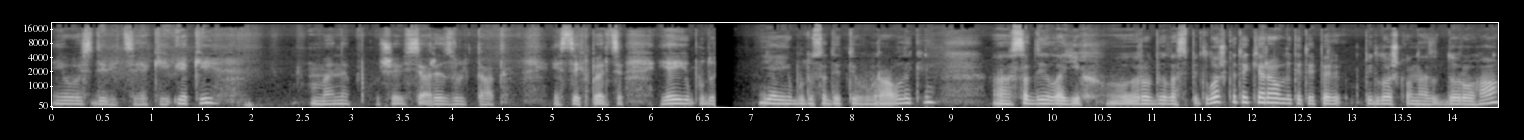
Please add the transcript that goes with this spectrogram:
І ось дивіться, який, який у мене получився результат із цих перців. Я їх буду, я їх буду садити в равлики. Е, Садила їх, е, робила з підложки такі равлики. Тепер підложка у нас дорога,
